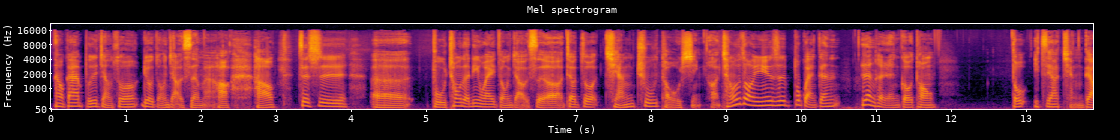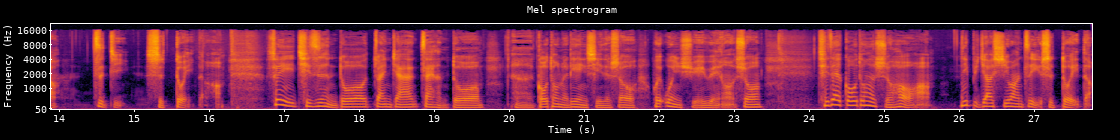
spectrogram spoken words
那我刚才不是讲说六种角色嘛？哈，好，这是呃补充的另外一种角色哦，叫做强出头型啊。强出头型就是不管跟任何人沟通。都一直要强调自己是对的啊，所以其实很多专家在很多呃沟通的练习的时候，会问学员哦说，其实，在沟通的时候啊，你比较希望自己是对的，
